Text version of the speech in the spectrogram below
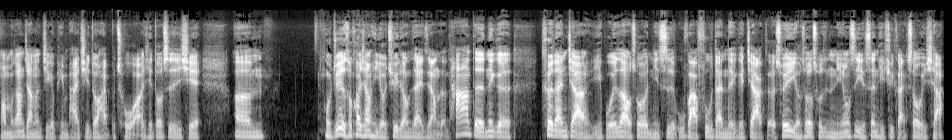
我们刚刚讲的几个品牌其实都还不错啊，而且都是一些嗯，我觉得有时候快消品有趣的地方在这样子，它的那个。客单价也不会到说你是无法负担的一个价格，所以有时候说是你用自己的身体去感受一下，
